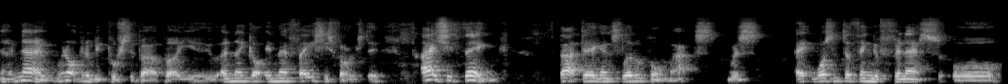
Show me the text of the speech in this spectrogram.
no, no, we're not going to be pushed about by you, and they got in their faces. Forest did. I actually think that day against Liverpool, Max was it wasn't a thing of finesse or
